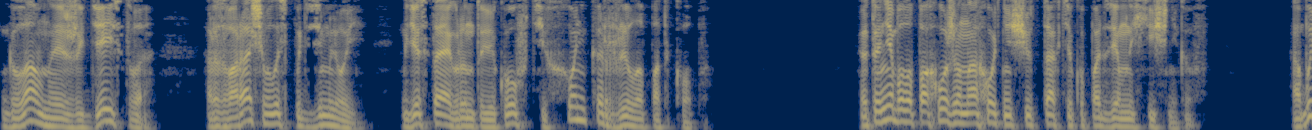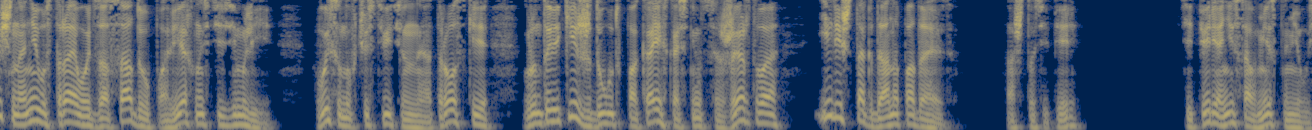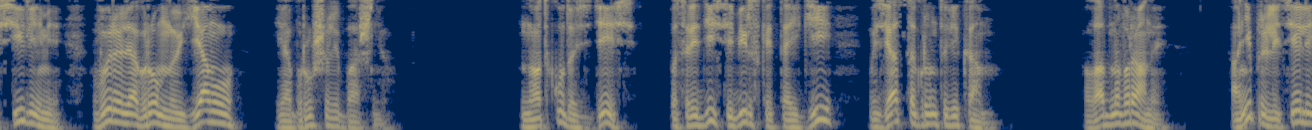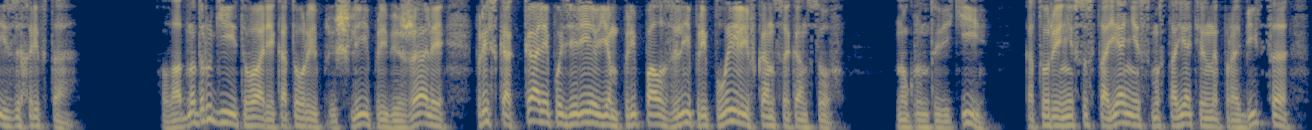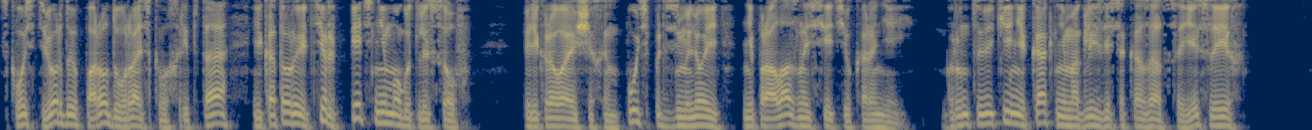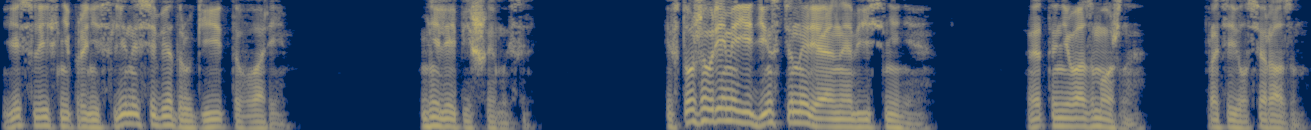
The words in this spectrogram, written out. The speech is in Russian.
Главное же действо разворачивалось под землей, где стая грунтовиков тихонько рыла подкоп. Это не было похоже на охотничью тактику подземных хищников. Обычно они устраивают засаду у поверхности земли. Высунув чувствительные отростки, грунтовики ждут, пока их коснется жертва, и лишь тогда нападают. А что теперь? Теперь они совместными усилиями вырыли огромную яму и обрушили башню. Но откуда здесь, посреди сибирской тайги, взяться грунтовикам? Ладно, враны. Они прилетели из-за хребта. Ладно, другие твари, которые пришли, прибежали, прискакали по деревьям, приползли, приплыли, в конце концов. Но грунтовики, которые не в состоянии самостоятельно пробиться сквозь твердую породу уральского хребта и которые терпеть не могут лесов, перекрывающих им путь под землей непролазной сетью корней. Грунтовики никак не могли здесь оказаться, если их... если их не принесли на себе другие твари. Нелепейшая мысль. И в то же время единственное реальное объяснение. «Это невозможно», — противился разум.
